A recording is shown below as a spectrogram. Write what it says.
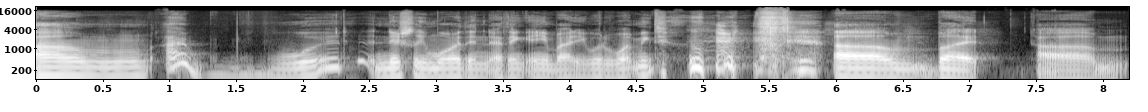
Um, I would initially more than I think anybody would want me to. um, but um,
